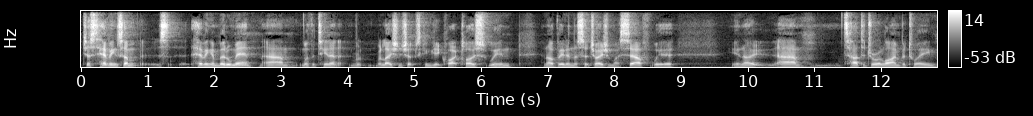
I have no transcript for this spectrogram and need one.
just having some having a middleman um, with a tenant, relationships can get quite close when. And I've been in the situation myself where, you know, um, it's hard to draw a line between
